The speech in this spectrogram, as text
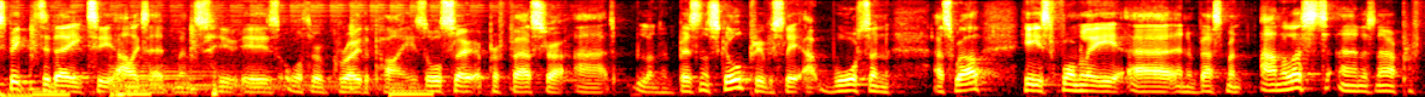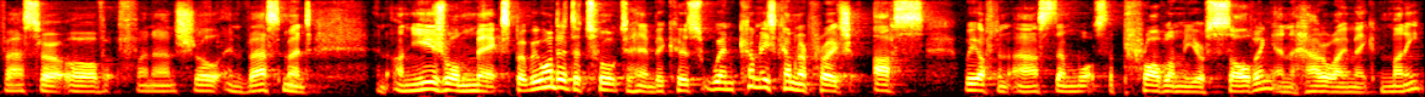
speak today to Alex Edmans, who is author of Grow the Pie. He's also a professor at London Business School, previously at Wharton as well. He's formerly uh, an investment analyst and is now a professor of financial investment an unusual mix, but we wanted to talk to him because when companies come and approach us, we often ask them, What's the problem you're solving and how do I make money?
